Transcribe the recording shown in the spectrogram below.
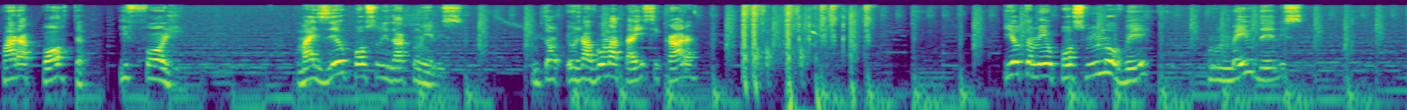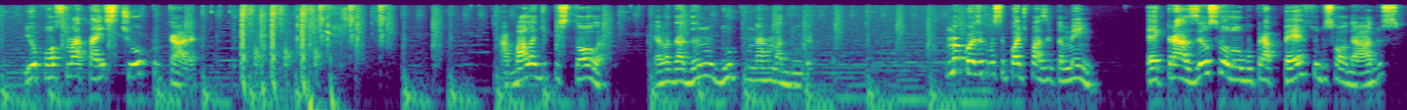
para a porta e foge. Mas eu posso lidar com eles. Então eu já vou matar esse cara. E eu também eu posso me mover por meio deles. E eu posso matar este outro cara. A bala de pistola, ela dá dano duplo na armadura. Uma coisa que você pode fazer também é trazer o seu lobo para perto dos soldados,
